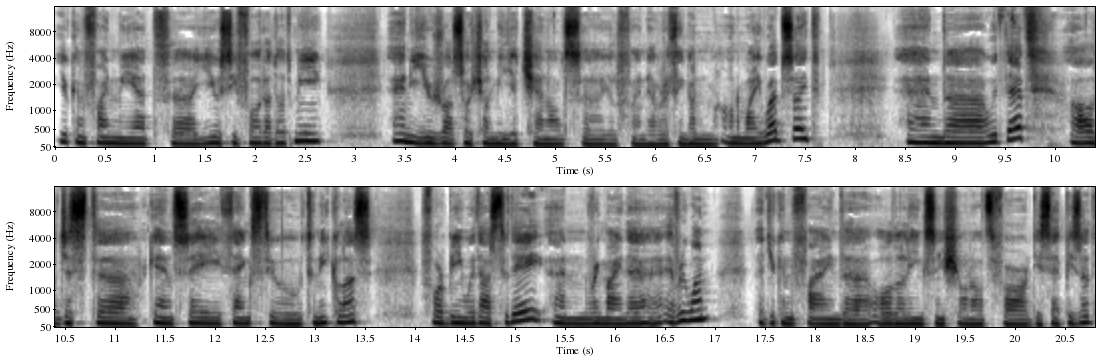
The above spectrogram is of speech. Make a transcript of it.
you can find me at uh, ucphoto.me and usual social media channels. Uh, you'll find everything on, on my website. And uh, with that, I'll just uh, again say thanks to, to Nicholas for being with us today and remind uh, everyone that you can find uh, all the links and show notes for this episode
